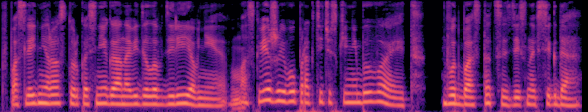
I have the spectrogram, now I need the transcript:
В последний раз только снега она видела в деревне. В Москве же его практически не бывает. Вот бы остаться здесь навсегда.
